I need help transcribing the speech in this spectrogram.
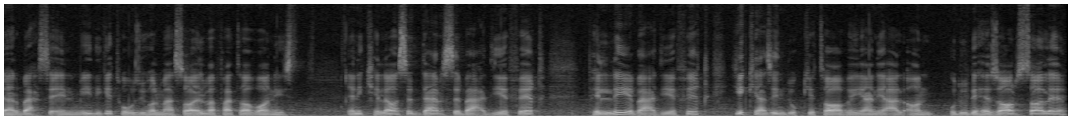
در بحث علمی دیگه توضیح المسائل و فتاوا نیست. یعنی کلاس درس بعدی فقه پله بعدی فقه یکی از این دو کتابه. یعنی الان حدود هزار ساله.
